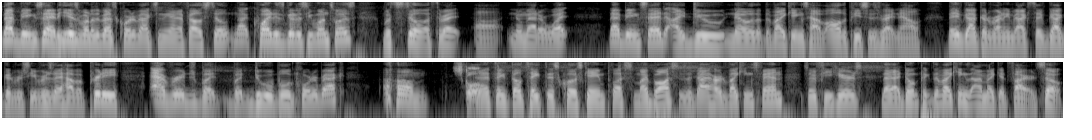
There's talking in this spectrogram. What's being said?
that being said, he is one of the best quarterbacks in the NFL. Still not quite as good as he once was, but still a threat uh, no matter what. That being said, I do know that the Vikings have all the pieces right now. They've got good running backs. They've got good receivers. They have a pretty average but but doable quarterback. Um, Skull. And I think they'll take this close game. Plus, my boss is a diehard Vikings fan, so if he hears that I don't pick the Vikings, I might get fired. So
